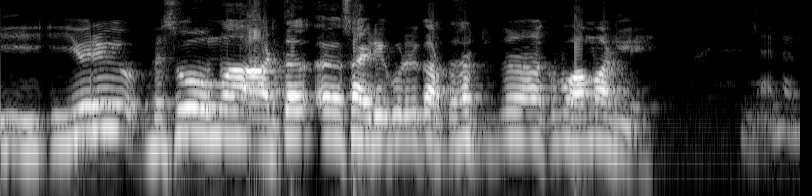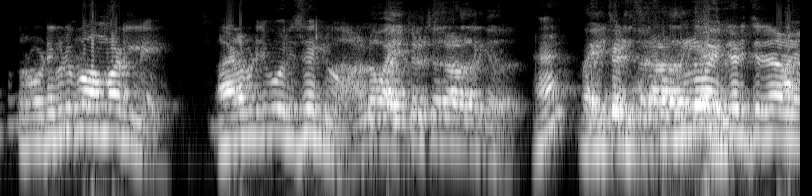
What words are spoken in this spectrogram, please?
ഈ ഈ ഒരു ബസ് പോകുമ്പോ അടുത്ത സൈഡിൽ കൂടി ഒരു കറുത്ത ഷർട്ട് പോകാൻ പാടില്ലേ? റോഡിൽ കൂടി പോകാൻ പാടില്ലേ? അയാളെ പിടിച്ച് പോലീസ് അല്ലോ ആണല്ലോ വൈറ്റ് അടിച്ച ഒരാൾ ഇറങ്ങിയത് ഏഹ് വൈറ്റ് അടിച്ച ഒരാൾ വൈറ്റ് അടിച്ചിട്ട് ആളെ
